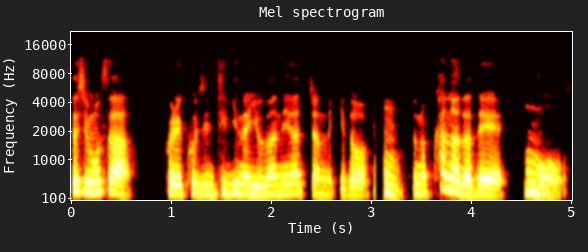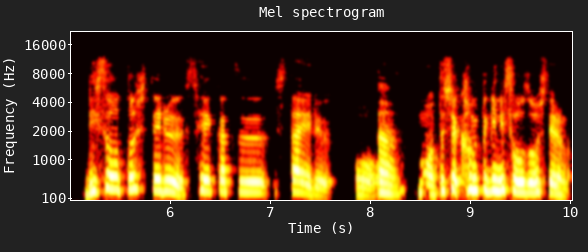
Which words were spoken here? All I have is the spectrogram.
私もさこれ個人的な余談になっちゃうんだけど、うん。そのカナダでうん。もう理想としてる生活スタイルを、うん、もう私は完璧に想像してるの。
